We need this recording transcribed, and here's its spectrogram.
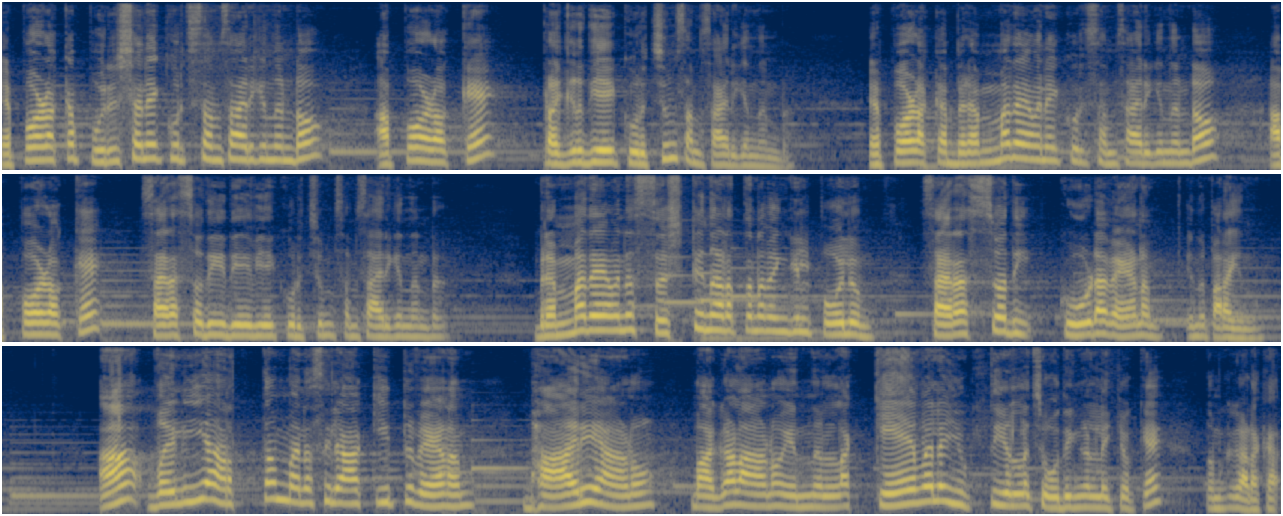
എപ്പോഴൊക്കെ പുരുഷനെക്കുറിച്ച് സംസാരിക്കുന്നുണ്ടോ അപ്പോഴൊക്കെ പ്രകൃതിയെക്കുറിച്ചും സംസാരിക്കുന്നുണ്ട്. എപ്പോഴൊക്കെ ബ്രഹ്മദേവനെക്കുറിച്ച് സംസാരിക്കുന്നുണ്ടോ അപ്പോഴൊക്കെ സരസ്വതി ദേവിയെക്കുറിച്ചും സംസാരിക്കുന്നുണ്ട്. ബ്രഹ്മദേവന് സൃഷ്ടി നടത്തണമെങ്കിൽ പോലും സരസ്വതി കൂടെ വേണം എന്ന് പറയുന്നു. ആ വലിയ അർത്ഥം മനസ്സിലാക്കിയിട്ട് വേണം ഭാര്യയാണോ മകളാണോ എന്നുള്ള കേവല യുക്തിയുള്ള ചോദ്യങ്ങളിലേക്കൊക്കെ നമുക്ക് കടക്കാം.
